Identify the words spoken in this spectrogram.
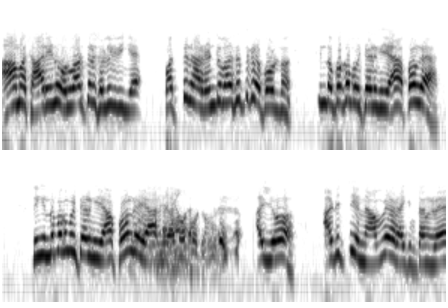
ஆமா சாரின்னு ஒரு வாரத்துல சொல்லிடுவீங்க. பத்து நான் ரெண்டு மாசத்துக்குள்ள போடணும். இந்த பக்கம் போய் தேடுங்கய்யா போங்க. நீங்க இந்த பக்கம் போய் தேடுங்கய்யா போங்கய்யா ஐயோ அடிச்சு என்ன அவ்வையார் ஆக்கி விட்டானுங்களே.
